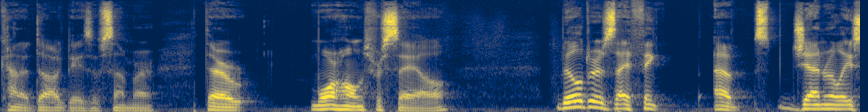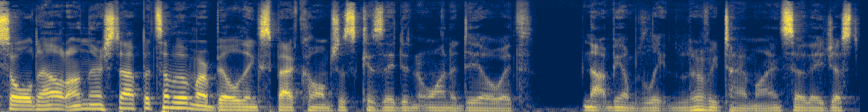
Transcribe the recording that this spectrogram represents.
kind of dog days of summer. There are more homes for sale. Builders, I think, have generally sold out on their stuff, but some of them are building spec homes just because they didn't want to deal with not being able to meet delivery timelines. So they just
